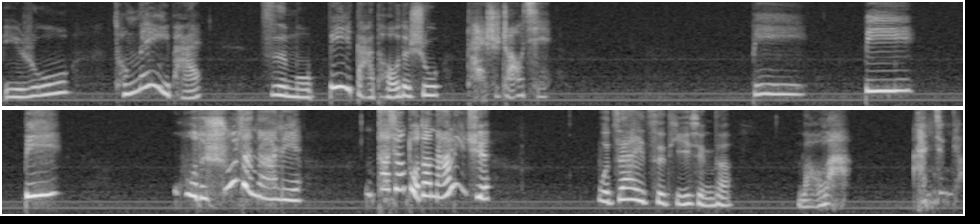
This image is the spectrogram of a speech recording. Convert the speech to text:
比如从那一排字母 B 打头的书开始找起。”B，B，B。我的书在哪里？他想躲到哪里去？我再次提醒他：“劳拉，安静点。”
